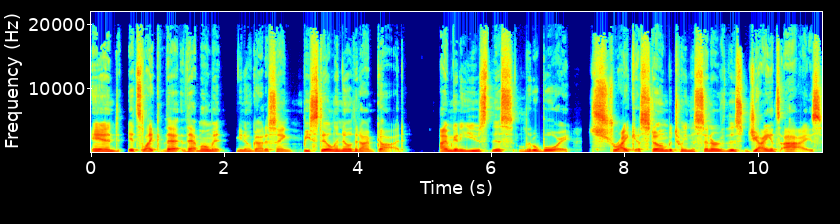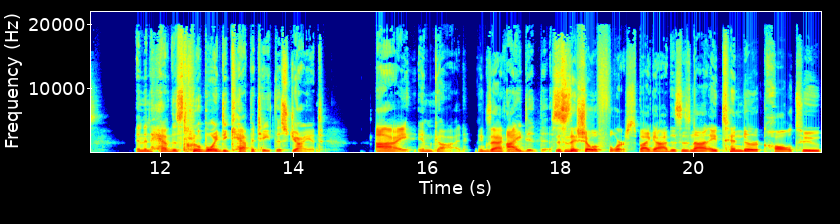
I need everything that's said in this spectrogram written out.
and it's like that that moment, you know, God is saying, "Be still and know that I'm God. I'm going to use this little boy, strike a stone between the center of this giant's eyes, and then have this little boy decapitate this giant. I am God. Exactly. I did this. This is a show of force by God. This is not a tender call to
